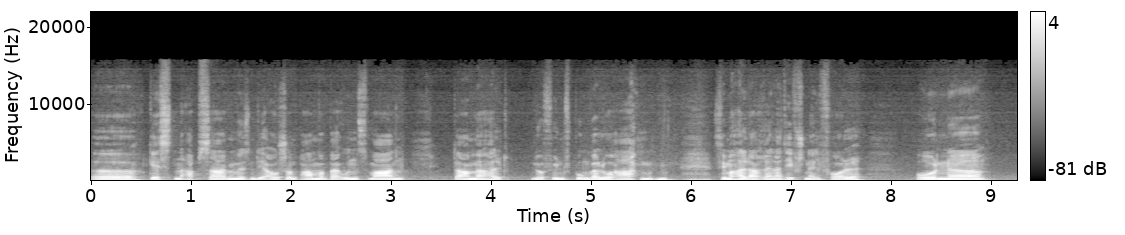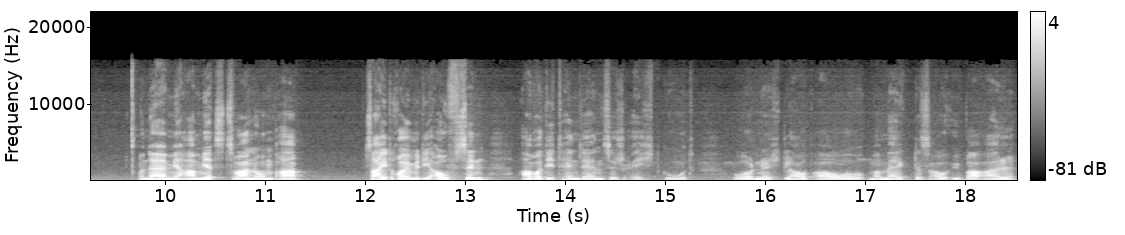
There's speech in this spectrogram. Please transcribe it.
äh, Gästen absagen müssen, die auch schon ein paar Mal bei uns waren. Da wir halt nur fünf Bungalow haben, sind wir halt auch relativ schnell voll. Und, äh, und daher, wir haben jetzt zwar noch ein paar Zeiträume, die auf sind, aber die Tendenz ist echt gut. Und ich glaube auch, man merkt es auch überall,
